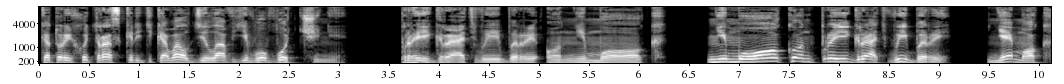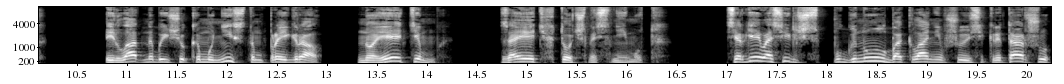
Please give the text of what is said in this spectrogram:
который хоть раз критиковал дела в его вотчине. Проиграть выборы он не мог. Не мог он проиграть выборы. Не мог. И ладно бы еще коммунистам проиграл, но этим за этих точно снимут. Сергей Васильевич спугнул бакланившую секретаршу,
